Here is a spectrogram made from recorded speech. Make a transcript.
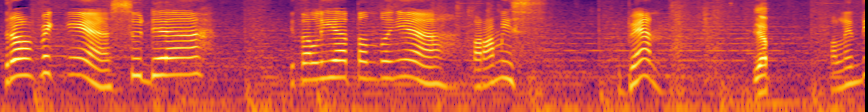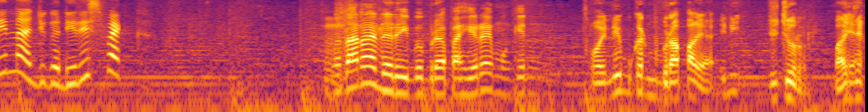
Grafiknya sudah kita lihat tentunya Paramis, Ben, Yap. Valentina juga di respect. Sementara dari beberapa hero yang mungkin Oh ini bukan beberapa ya, ini jujur banyak.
